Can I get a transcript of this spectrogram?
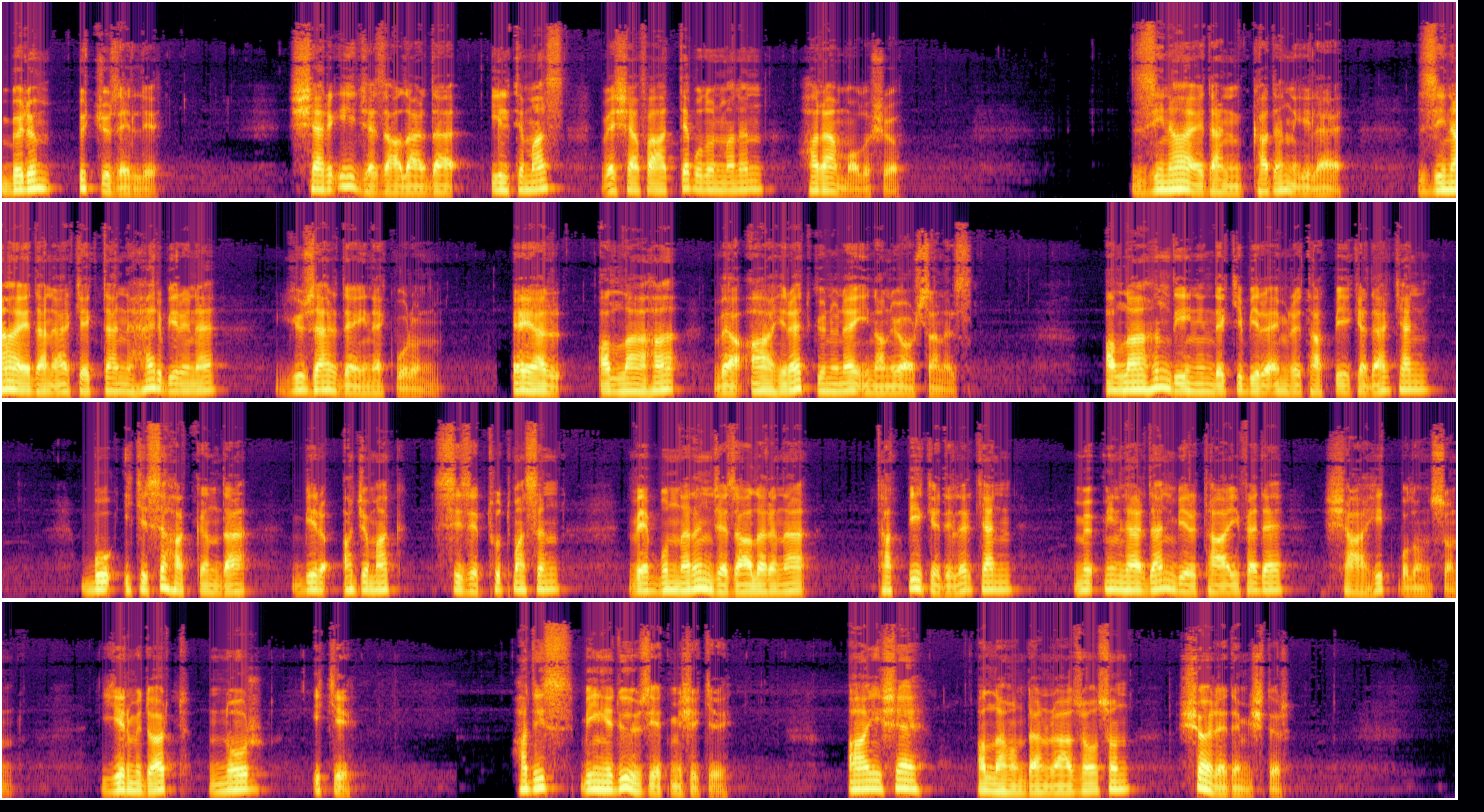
Bölüm 350 Şer'i cezalarda iltimas ve şefaatte bulunmanın haram oluşu. Zina eden kadın ile zina eden erkekten her birine yüzer değnek vurun. Eğer Allah'a ve ahiret gününe inanıyorsanız. Allah'ın dinindeki bir emri tatbik ederken bu ikisi hakkında bir acımak sizi tutmasın ve bunların cezalarına tatbik edilirken müminlerden bir taife de şahit bulunsun. 24 Nur 2 Hadis 1772 Ayşe Allah ondan razı olsun şöyle demiştir.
